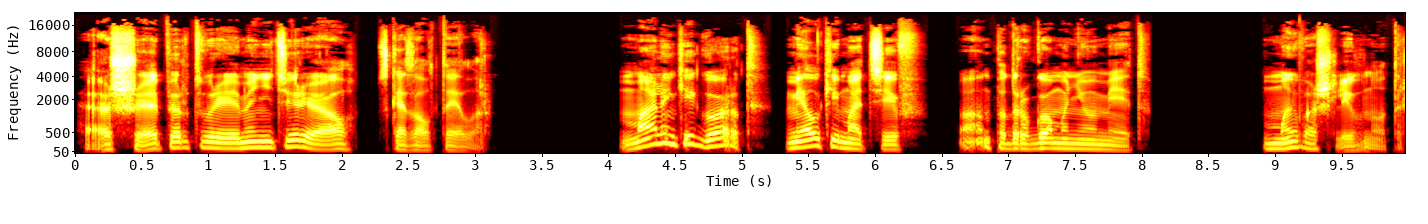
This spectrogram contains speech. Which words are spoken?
«А Шеперд время не терял», — сказал Тейлор. «Маленький город, мелкий мотив. Он по-другому не умеет». Мы вошли внутрь.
